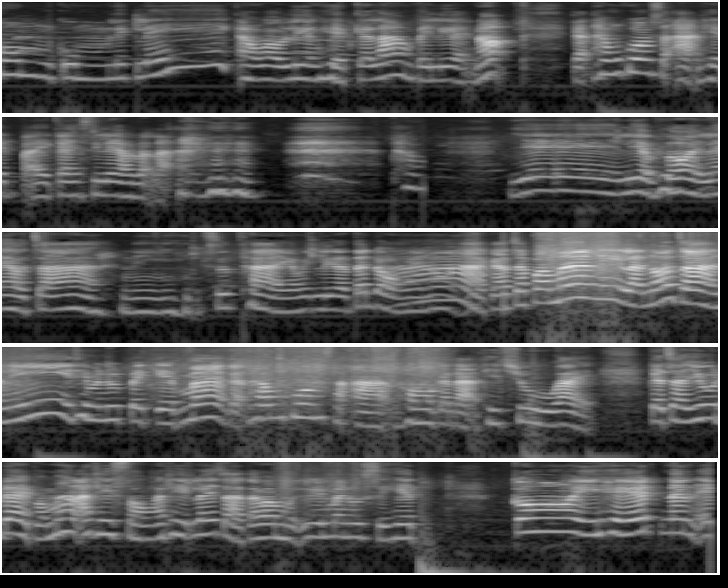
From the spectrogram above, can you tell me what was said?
คมกลุ่มเล็กๆ เอาเอาเรื่องเหตุกระล่ามไปเรื่อยเนาะก็ทำความสะอาดเหตุไปไกลสิแล้วละล่ะ เย้เรียบร้อยแล้วจ้า นี่ สุดท้ายก็ไม่เหลือแต่ดอกน้อยๆก็จะประมาณนี้แหละเนาะจ้านี่ที่มนุษย์ไปเก็บมากอะทำความสะอาดห่อกระดาษทิชชู่ไว้ก็จะอยู่ได้ประมาณอาทิตย์สองอาทิตย์เลยจ้าแต่ว่ามืออื่นมนุษย์สิเฮ็ด ก้อยเฮดนั่นเอ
